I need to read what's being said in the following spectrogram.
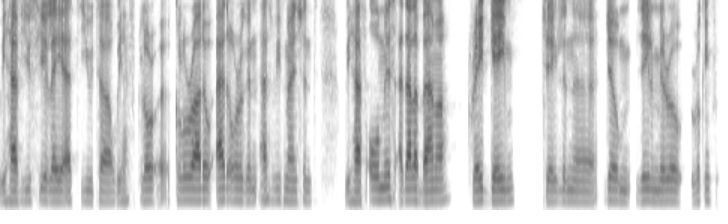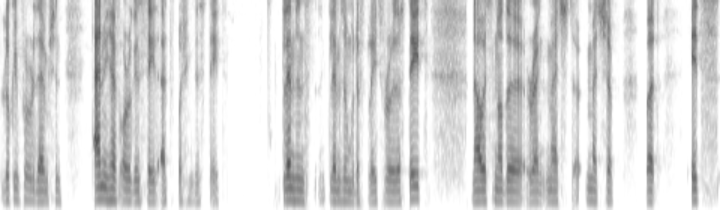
We have UCLA at Utah. We have uh, Colorado at Oregon, as we've mentioned. We have Ole Miss at Alabama. Great game. Jalen uh, Jalen Milroe looking looking for redemption, and we have Oregon State at Washington State. Clemson Clemson would have played Florida State. Now it's not a ranked match matchup, but it's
